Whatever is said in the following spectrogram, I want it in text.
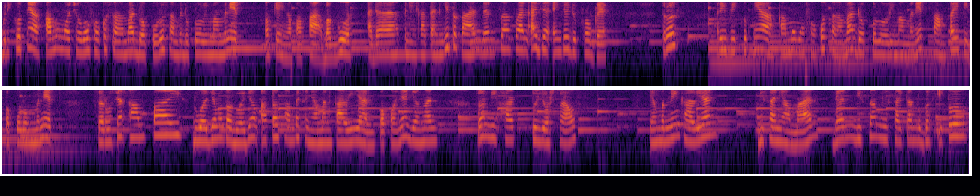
berikutnya kamu mau coba fokus selama 20 sampai 25 menit. Oke okay, nggak apa-apa bagus. Ada peningkatan gitu kan dan pelan-pelan aja enjoy the progress. Terus hari berikutnya kamu mau fokus selama 25 menit sampai 30 menit. Seharusnya sampai 2 jam atau 2 jam atau sampai senyaman kalian. Pokoknya jangan don't be hard to yourself yang penting kalian bisa nyaman dan bisa menyelesaikan tugas itu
